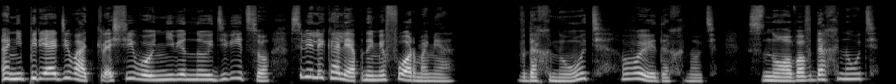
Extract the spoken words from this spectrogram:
а не переодевать красивую невинную девицу с великолепными формами. Вдохнуть, выдохнуть, снова вдохнуть.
